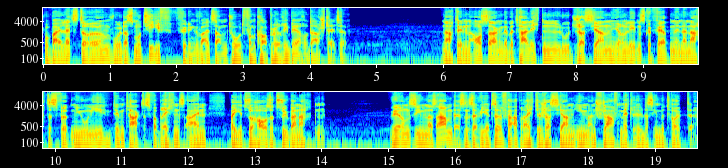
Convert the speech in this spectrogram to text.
wobei letztere wohl das Motiv für den gewaltsamen Tod von Corporal Ribeiro darstellte. Nach den Aussagen der Beteiligten lud Jassian ihren Lebensgefährten in der Nacht des 4. Juni, dem Tag des Verbrechens, ein, bei ihr zu Hause zu übernachten. Während sie ihm das Abendessen servierte, verabreichte Jassian ihm ein Schlafmittel, das ihn betäubte.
